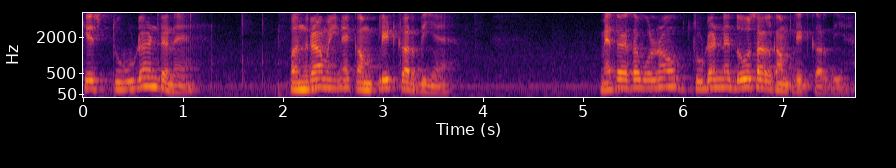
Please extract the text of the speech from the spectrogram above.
कि स्टूडेंट ने पंद्रह महीने कंप्लीट कर दिए हैं। मैं तो ऐसा बोल रहा हूँ स्टूडेंट ने दो साल कंप्लीट कर दिए हैं।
